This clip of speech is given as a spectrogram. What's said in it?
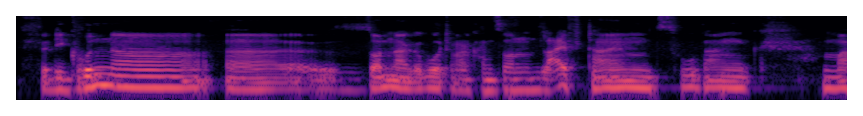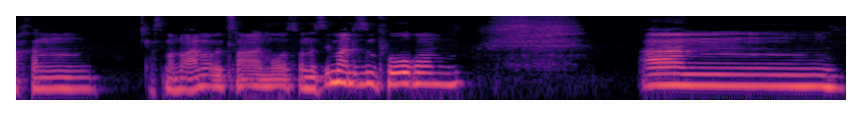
für die Gründer äh, Sondergebote. Man kann so einen Lifetime-Zugang machen, dass man nur einmal bezahlen muss und ist immer in diesem Forum. Ähm,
